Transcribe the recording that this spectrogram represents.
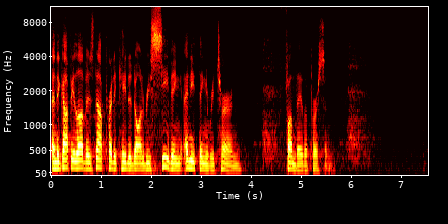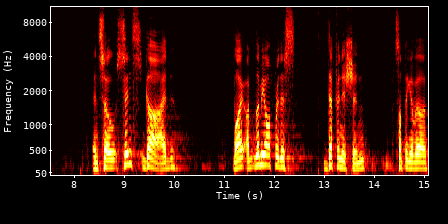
And agape love is not predicated on receiving anything in return from the other person. And so, since God, well, I, um, let me offer this definition, something of a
